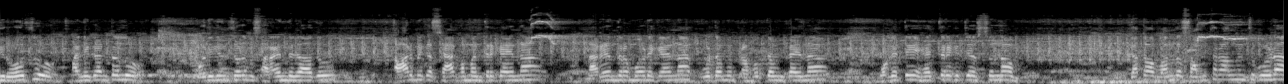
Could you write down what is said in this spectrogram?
ఈరోజు పని గంటలు పొడిగించడం సరైనది కాదు. కార్మిక శాఖ మంత్రికైనా నరేంద్ర మోడీకైనా కూటమి ప్రభుత్వంకైనా ఒకటే హెచ్చరిక చేస్తున్నాం. గత వంద సంవత్సరాల నుంచి కూడా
